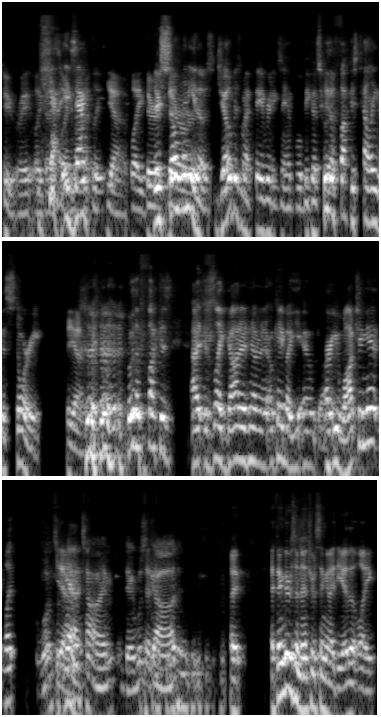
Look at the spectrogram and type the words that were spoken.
too, right? Like that's Yeah, like not- exactly. yeah, like there, there's so there many are- of those. Job is my favorite example because who Yeah. the fuck is telling the story? Yeah, Who the fuck is? I, it's like God in heaven. Okay, but you, are you watching it? What? Once Yeah. a time, there was Yeah. God. I think there's an interesting idea that like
